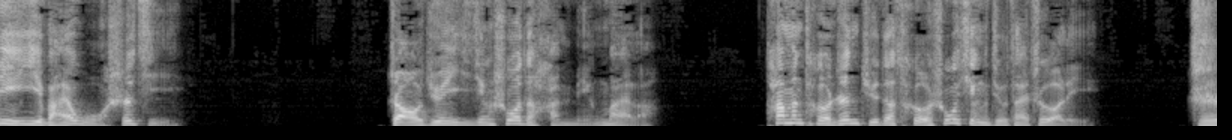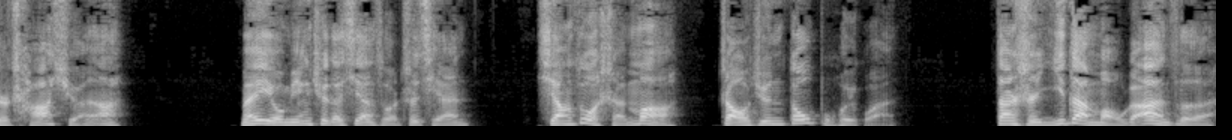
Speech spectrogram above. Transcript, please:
第一百五十集。赵军已经说得很明白了，他们特侦局的特殊性就在这里，只查悬案，没有明确的线索之前，想做什么赵军都不会管。但是，一旦某个案子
